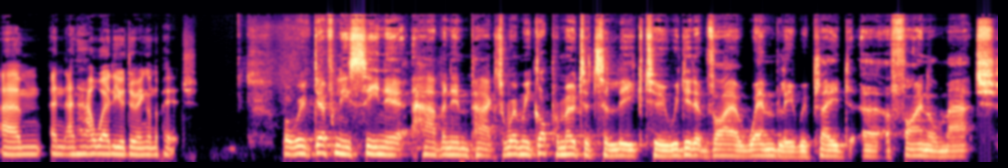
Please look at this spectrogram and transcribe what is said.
um, and and how well you're doing on the pitch? Well, we've definitely seen it have an impact. When we got promoted to League Two, we did it via Wembley. We played uh, a final match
